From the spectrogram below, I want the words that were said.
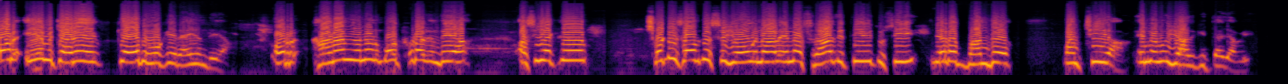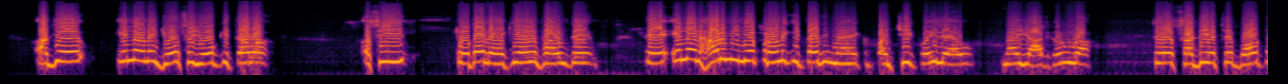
ਔਰ ਇਹ ਵਿਚਾਰੇ ਕੈਦ ਹੋ ਕੇ ਰਹਿ ਜਾਂਦੇ ਆ। ਔਰ ਖਾਣਾ ਵੀ ਉਹਨਾਂ ਨੂੰ ਬਹੁਤ ਥੋੜਾ ਦਿੰਦੇ ਆ। ਅਸੀਂ ਇੱਕ ਛੋਟੇ ਸਾਹਿਬ ਦੇ ਸਹਿਯੋਗ ਨਾਲ ਇਹਨਾਂ ਸਲਾਹ ਦਿੱਤੀ ਵੀ ਤੁਸੀਂ ਜਿਹੜੇ ਬੰਦ ਪੰਛੀ ਆ, ਇਹਨਾਂ ਨੂੰ ਯਾਦ ਕੀਤਾ ਜਾਵੇ। ਅੱਜ ਇਹਨਾਂ ਨੇ ਜੋ ਸਹਿਯੋਗ ਕੀਤਾ ਵਾ, ਅਸੀਂ ਤੋਤਾ ਲੈ ਕੇ ਆਏ ਫਾਰਮ ਤੇ ਤੇ ਇਹਨਾਂ ਨੇ ਹਰ ਮਹੀਨੇ ਪ੍ਰਣ ਕੀਤਾ ਜੀ ਮੈਂ ਇੱਕ ਪੰਛੀ ਕੋਈ ਲੈ ਆਓ, ਮੈਂ ਯਾਦ ਕਰੂੰਗਾ। ਤੇ ਸਾਡੀ ਇੱਥੇ ਬਹੁਤ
